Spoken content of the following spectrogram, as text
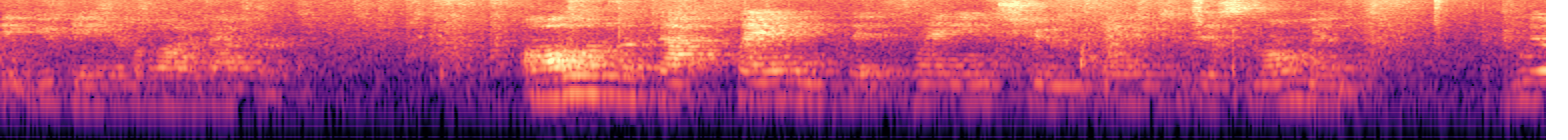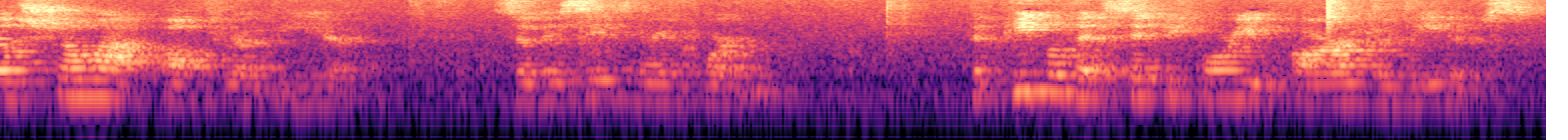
that you gave it a lot of effort all of that planning that went into getting to this moment will show up all throughout the year. So this is very important. The people that sit before you are your leaders.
